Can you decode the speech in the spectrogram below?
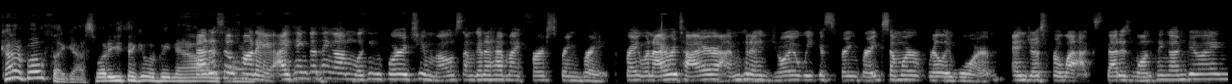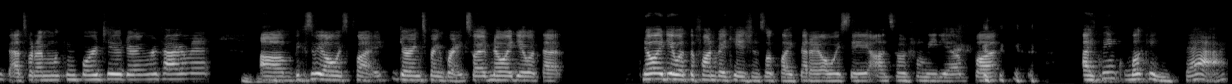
kind of both, I guess. What do you think it would be now? That is so funny. I think the thing I'm looking forward to most, I'm gonna have my first spring break. Right when I retire, I'm gonna enjoy a week of spring break somewhere really warm and just relax. That is one thing I'm doing. That's what I'm looking forward to during retirement mm-hmm. um, because we always play during spring break. So I have no idea what that, no idea what the fun vacations look like that I always see on social media. But I think looking back,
